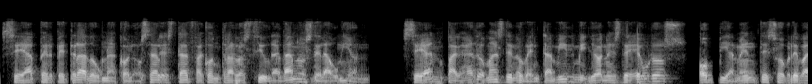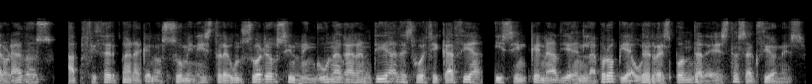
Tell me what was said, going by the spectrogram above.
se ha perpetrado una colosal estafa contra los ciudadanos de la Unión. Se han pagado más de 90 mil millones de euros, obviamente sobrevalorados, a Pfizer para que nos suministre un suero sin ninguna garantía de su eficacia, y sin que nadie en la propia UE responda de estas acciones.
